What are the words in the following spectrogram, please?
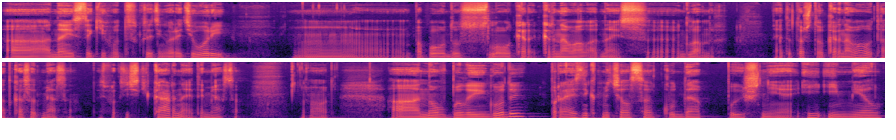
А, одна из таких вот, кстати говоря, теорий по поводу слова кар- карнавал, одна из э, главных, это то, что карнавал это отказ от мяса. То есть фактически карна это мясо. Вот. А, но в былые годы праздник отмечался куда пышнее и имел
